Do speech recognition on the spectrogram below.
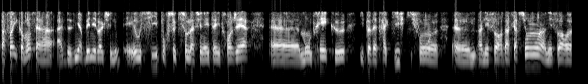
Parfois, ils commencent à, à, devenir bénévoles chez nous. Et aussi, pour ceux qui sont de nationalité étrangère, euh, montrer qu'ils peuvent être actifs, qu'ils font euh, euh, un effort d'insertion, un effort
